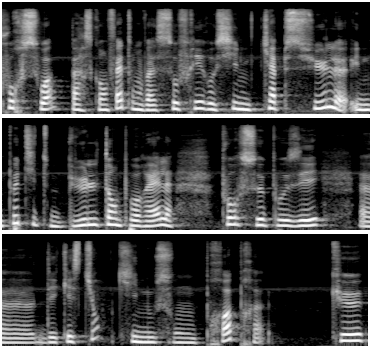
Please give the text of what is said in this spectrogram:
pour soi, parce qu'en fait, on va s'offrir aussi une capsule, une petite bulle temporelle pour se poser euh, des questions qui nous sont propres, que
